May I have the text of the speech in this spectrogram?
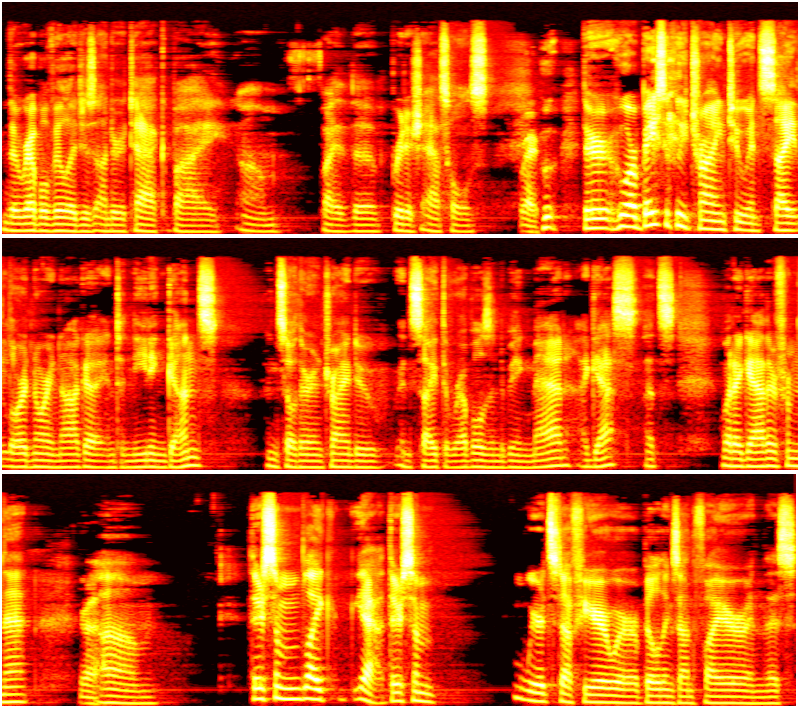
the rebel village is under attack by um by the british assholes. Right. who they're who are basically trying to incite lord norinaga into needing guns. And so they're trying to incite the rebels into being mad i guess. That's what i gather from that. Right. um there's some like yeah there's some weird stuff here where a building's on fire and this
